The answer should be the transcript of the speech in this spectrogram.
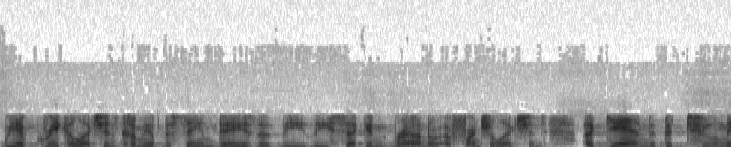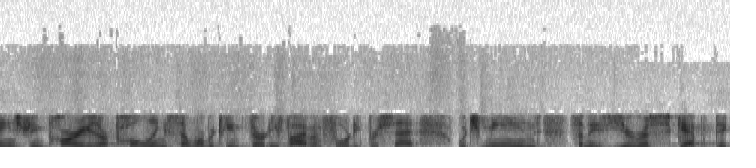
We have Greek elections coming up the same day as the, the, the second round of French elections. Again, the two mainstream parties are polling somewhere between 35 and 40 percent, which means some of these Eurosceptic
